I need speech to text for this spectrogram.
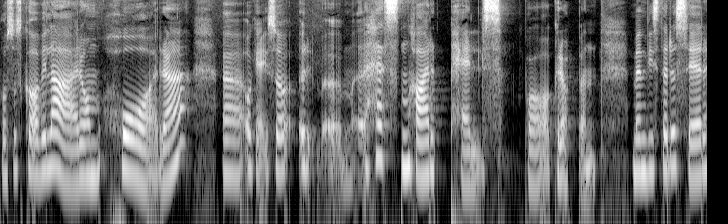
Og så skal vi lære om håret. Uh, ok, så uh, hesten har pels på kroppen. Men hvis dere ser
